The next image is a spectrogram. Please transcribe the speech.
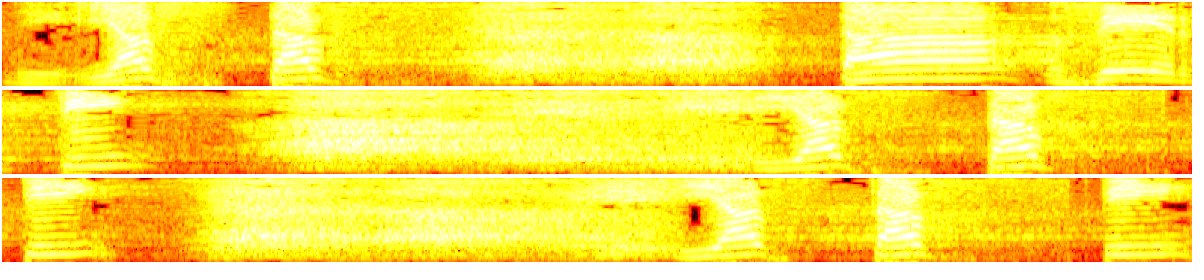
جی یس تف تا زیر تی۔ یس تف تی۔ یس تف تی۔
